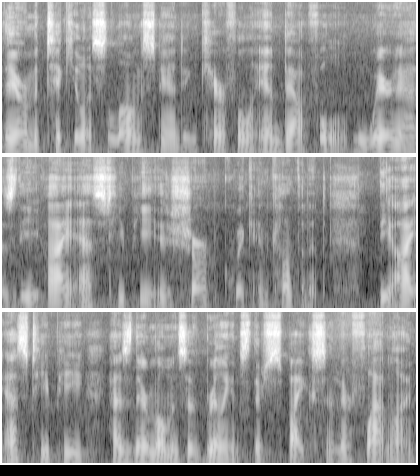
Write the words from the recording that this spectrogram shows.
They are meticulous, long standing, careful, and doubtful, whereas the ISTP is sharp, quick, and confident. The ISTP has their moments of brilliance, their spikes and their flatline,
